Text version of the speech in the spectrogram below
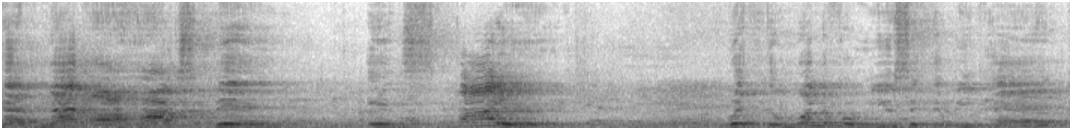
have not our hearts been inspired with the wonderful music that we've had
